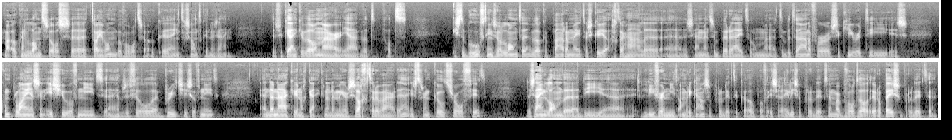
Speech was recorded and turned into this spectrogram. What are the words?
Maar ook een land zoals Taiwan bijvoorbeeld zou ook interessant kunnen zijn. Dus we kijken wel naar ja, wat, wat is de behoefte in zo'n land? Hè? Welke parameters kun je achterhalen? Eh, zijn mensen bereid om eh, te betalen voor security? Is compliance een issue of niet? Eh, hebben ze veel breaches of niet? En daarna kun je nog kijken naar de meer zachtere waarden. Is er een cultural fit? Er zijn landen die liever niet Amerikaanse producten kopen of Israëlische producten, maar bijvoorbeeld wel Europese producten.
